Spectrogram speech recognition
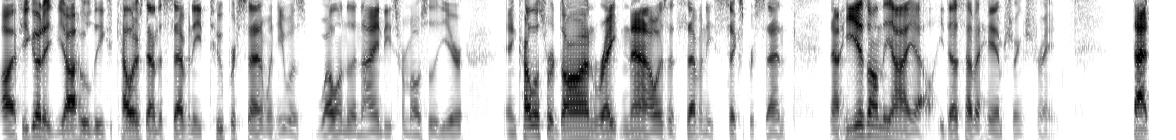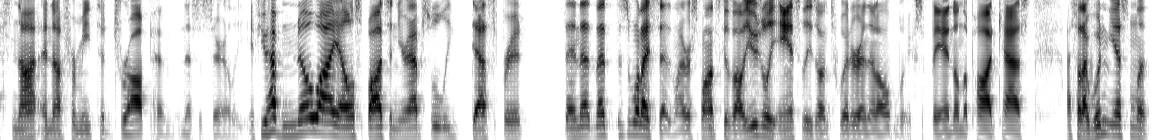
Uh, if you go to Yahoo Leagues, Keller's down to 72% when he was well into the 90s for most of the year. And Carlos Rodon right now is at 76%. Now, he is on the IL. He does have a hamstring strain. That's not enough for me to drop him necessarily. If you have no IL spots and you're absolutely desperate, and that, that this is what I said. My response because I'll usually answer these on Twitter and then I'll expand on the podcast. I said I wouldn't yes unless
